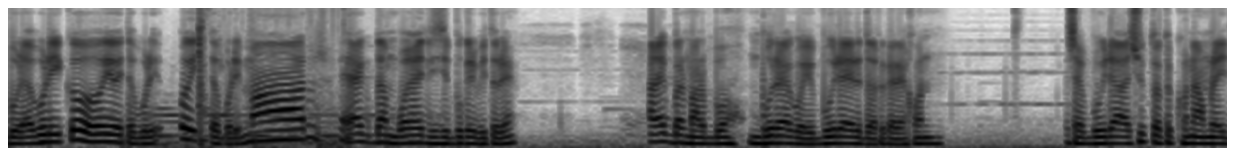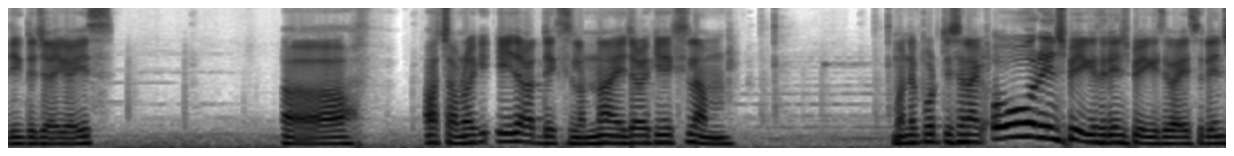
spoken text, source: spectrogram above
বুড়া বুড়ি কই, ওই তো বুড়ি, ওই তো বুড়ি। মার, একদম বসাই দিছি বুকের ভিতরে। আরেকবার মারবো। বুড়া কই, বুড়ার দরকার এখন। আচ্ছা বুড়া আসুক, ততক্ষণ আমরা এই দিক দিয়ে যাই গাইস আচ্ছা আমরা কি এই জায়গা দেখছিলাম না? এই জায়গা কি দেখছিলাম? মনে পড়তেছে না। ও রেঞ্জ পেয়ে গেছি রেঞ্জ পেয়ে গেছি গাইস রেঞ্জ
